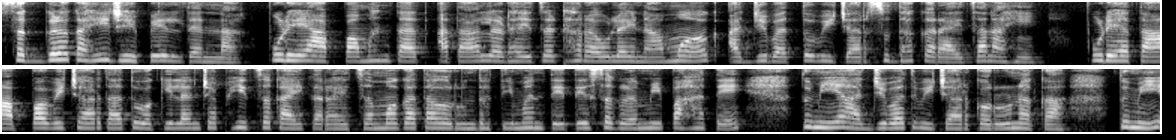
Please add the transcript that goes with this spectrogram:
सगळं काही झेपेल त्यांना. पुढे आप्पा म्हणतात आता लढाईचं ठरवलंय ना मग अजिबात तो विचारसुद्धा करायचा नाही. पुढे आता आप्पा विचारतात वकिलांच्या फीचं काय करायचं? मग आता अरुंधती म्हणते ते सगळं मी पाहते. तुम्ही अजिबात विचार करू नका. तुम्ही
